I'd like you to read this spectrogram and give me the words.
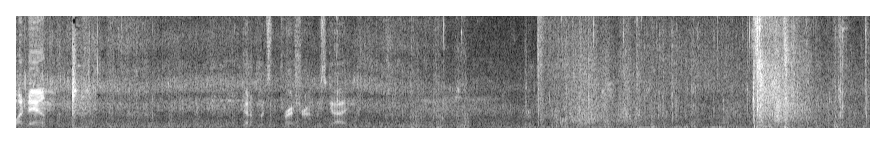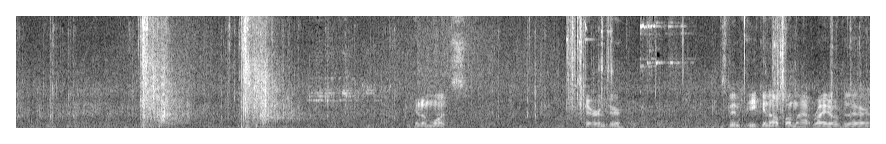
One down. Gotta put some pressure on this guy. Hit him once. Derringer. He's been peeking up on that right over there.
